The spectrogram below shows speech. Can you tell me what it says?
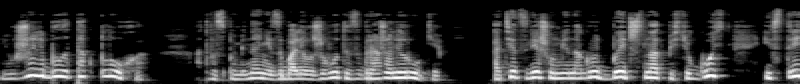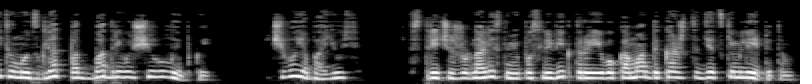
Неужели было так плохо? От воспоминаний заболел живот и задрожали руки — Отец вешал мне на грудь бейдж с надписью «Гость» и встретил мой взгляд подбадривающей улыбкой. И чего я боюсь? Встреча с журналистами после Виктора и его команды кажется детским лепетом.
